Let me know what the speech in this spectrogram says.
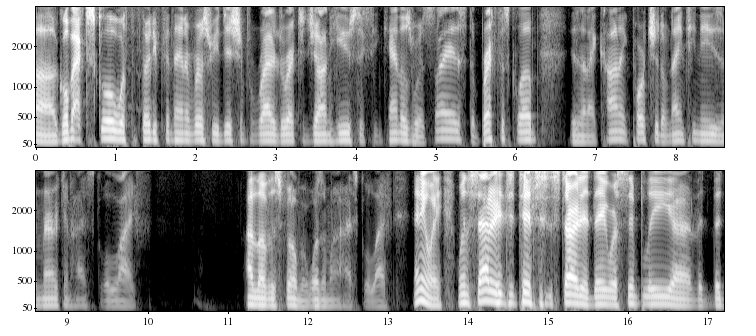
Uh, go back to school with the 35th anniversary edition from writer director John Hughes. 16 Candles It Science. The Breakfast Club is an iconic portrait of 1980s American high school life. I love this film. It wasn't my high school life. Anyway, when Saturday Detention started, they were simply uh, the, the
